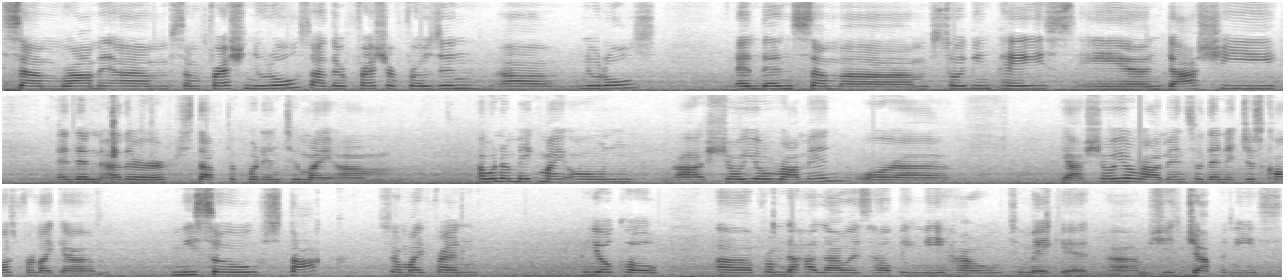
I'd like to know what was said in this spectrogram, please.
some ramen um, some fresh noodles either fresh or frozen uh, noodles. And then some um, soybean paste and dashi and then other stuff to put into my um, I want to make my own uh, shoyu ramen or uh, yeah shoyu ramen. So then it just calls for like a miso stock. So my friend Yoko uh, from the halal is helping me how to make it. Um, she's Japanese.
